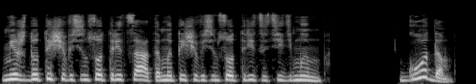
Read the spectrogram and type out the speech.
между 1830 и 1837 годом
